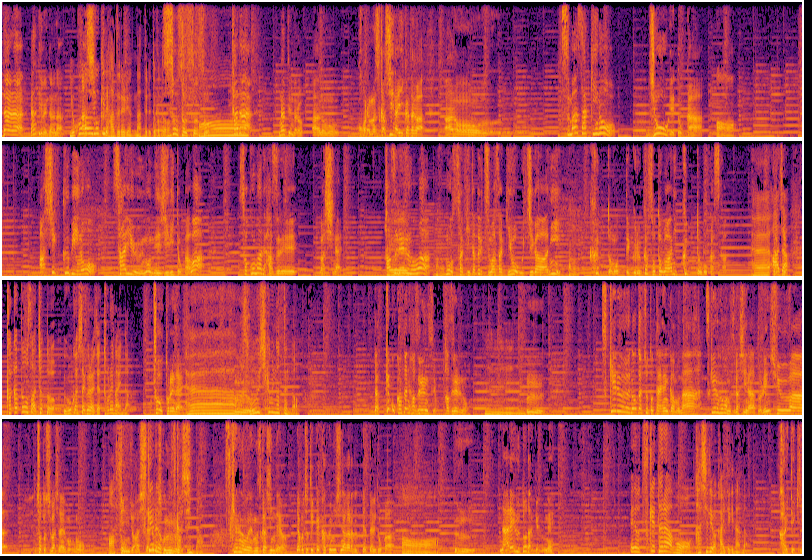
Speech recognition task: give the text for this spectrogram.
だからなんて言えばいいんだろうな。横の動きで外れるようになってるってこと？そうそうそうそう。うただなんて言うんだろう。あのこれ難しいな言い方が。あのつま先の上下とか足首の左右のねじりとかはそこまで外れはしない外れるのはうん。もうさっき言った通りつま先を内側にうん。クッと持ってくるか外側にクッと動かすか。へえあじゃあかかとをさちょっと動かしたぐらいじゃ取れないんだ。そう取れない。へえ、うん。そういう仕組みになってんだ。だ結構簡単に外れるんですよ。外れるのがうんうんうんうん。つけるのがちょっと大変かもな。つけるのが難しいなと。練習はちょっとしましたね僕も。うんあそう。近所走つったりとか。けるのが難しいんだ、つけるのもね難しいんだよ。やっぱちょっと一回確認しながらやったりとか。ああうん。慣れるとだけどね。えでもつけたらもう走りは快適なんだ。へ快適。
